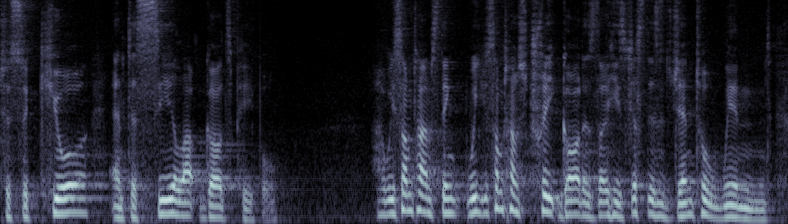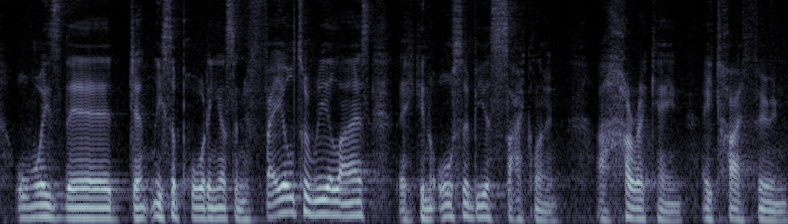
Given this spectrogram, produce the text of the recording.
to secure and to seal up God's people. Uh, we sometimes think, we sometimes treat God as though he's just this gentle wind, always there, gently supporting us, and fail to realize that he can also be a cyclone, a hurricane, a typhoon.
